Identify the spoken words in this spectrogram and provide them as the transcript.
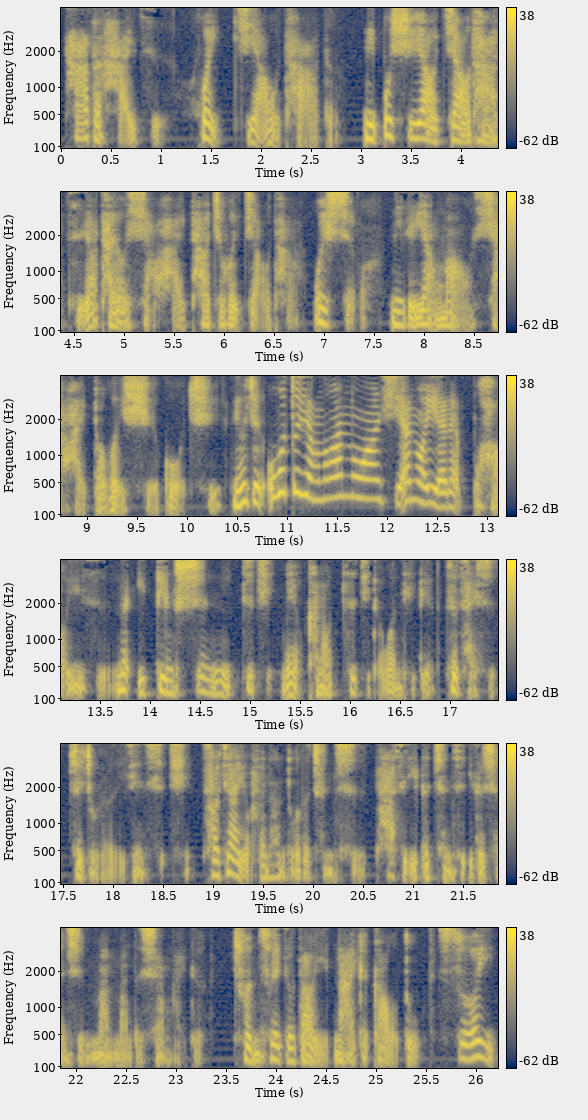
他的孩子会教他的。你不需要教他，只要他有小孩，他就会教他。为什么？你的样貌，小孩都会学过去。你会觉得，哦，对呀，诺安诺啊喜安诺言呢，不好意思，那一定是你自己没有看到自己的问题点，这才是最重要的一件事情。吵架有分很多的层次，它是一个层次一个层次慢慢的上来的。纯粹就到哪一个高度？所以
